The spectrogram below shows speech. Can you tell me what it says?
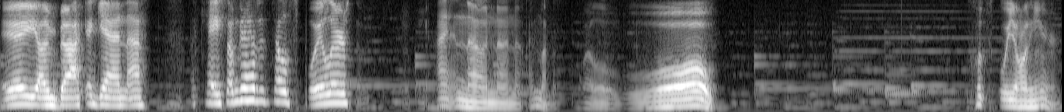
Hey, I'm back again. Uh, okay, so I'm gonna have to tell spoilers. No. I, no, no, no. I'm not spoiler. Whoa. What's going on here?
